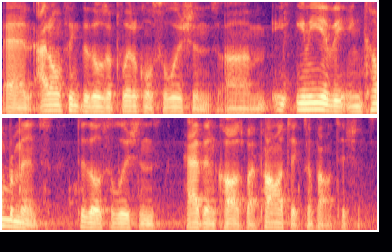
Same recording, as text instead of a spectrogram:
And I don't think that those are political solutions. Um, any of the encumberments to those solutions have been caused by politics and politicians.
